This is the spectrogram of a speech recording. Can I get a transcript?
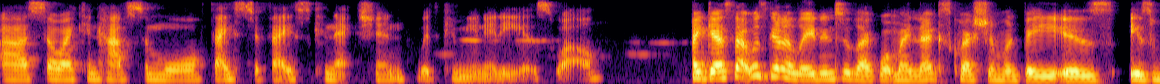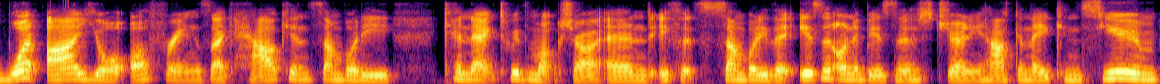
uh, so I can have some more face to face connection with community as well. I guess that was going to lead into like what my next question would be is is what are your offerings like how can somebody connect with Moksha and if it's somebody that isn't on a business journey how can they consume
